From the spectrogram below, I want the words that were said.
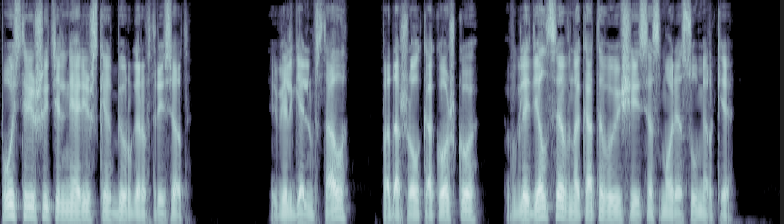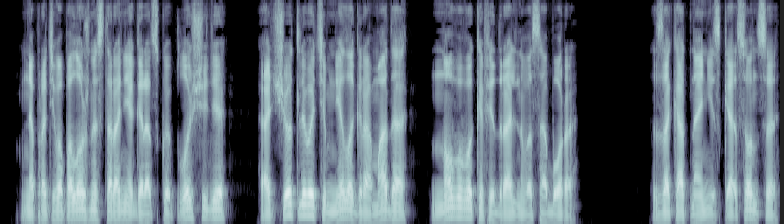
Пусть решительнее рижских бюргеров трясет. Вильгельм встал, подошел к окошку, вгляделся в накатывающиеся с моря сумерки. На противоположной стороне городской площади отчетливо темнела громада нового кафедрального собора закатное низкое солнце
